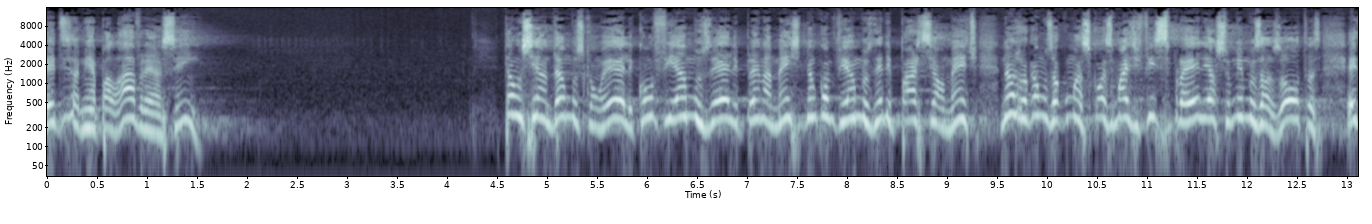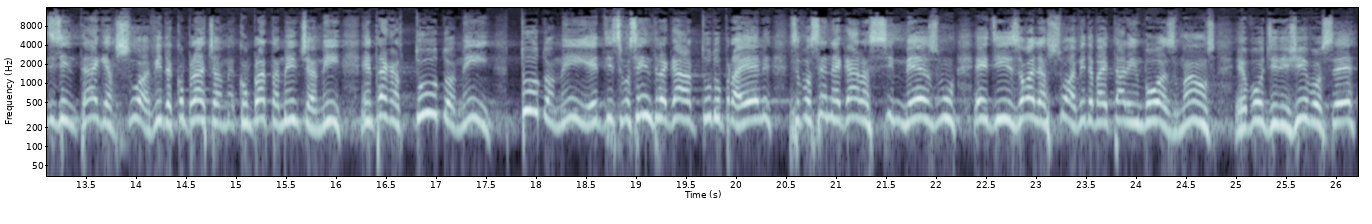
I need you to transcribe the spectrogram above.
Ele diz: A minha palavra é assim. Então, se andamos com Ele, confiamos nele plenamente, não confiamos nele parcialmente, não jogamos algumas coisas mais difíceis para Ele e assumimos as outras. Ele diz: entregue a sua vida completamente a mim, entrega tudo a mim, tudo a mim. Ele diz: se você entregar tudo para Ele, se você negar a si mesmo, Ele diz: olha, a sua vida vai estar em boas mãos. Eu vou dirigir você,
